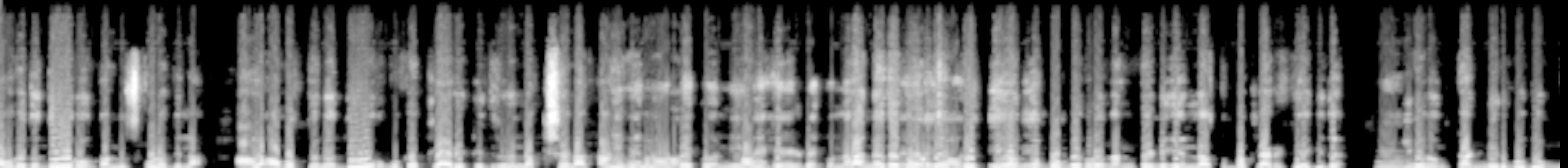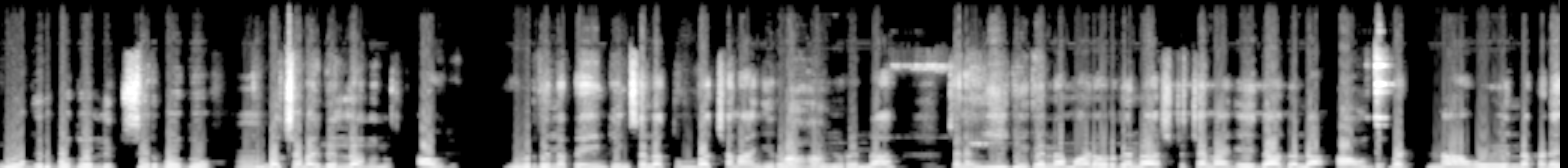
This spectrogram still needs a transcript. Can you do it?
ಅವಾಗ ಅದು ದೇವ್ರು ಅಂತ ಅನ್ನಿಸ್ಕೊಳ್ಳೋದಿಲ್ಲ. ಯಾವತ್ತೂ ದೇವ್ರ ಮುಖ ಕ್ಲಾರಿಟಿ ಇದ್ರೆ ಲಕ್ಷಣ ನೀವೇ ನೋಡ್ಬೇಕು ನೀವೇ. ಹೇಳ್ಬೇಕು ಪ್ರತಿಯೊಂದು. ಬೊಂಬೆಗಳು ನನ್ನ ಕಣ್ಣಿಗೆ ಎಲ್ಲಾ ತುಂಬಾ ಕ್ಲಾರಿಟಿ ಆಗಿದೆ. ಇವನ್ ಒಂದ್ ಕಣ್ಣಿರ್ಬೋದು ಮೂಗಿರ್ಬೋದು ಲಿಪ್ಸ್ ಇರ್ಬೋದು. ತುಂಬಾ ಚೆನ್ನಾಗಿದೆ ಎಲ್ಲಾನು ಹೌದು ಇವ್ರದೆಲ್ಲ ಪೇಂಟಿಂಗ್ಸ್ ಎಲ್ಲ ತುಂಬಾ ಚೆನ್ನಾಗಿರೋದು. ಇವರೆಲ್ಲ ಚೆನ್ನಾಗಿ ಈಗೀಗೆಲ್ಲ ಮಾಡೋರ್ದೆಲ್ಲ ಅಷ್ಟು ಚೆನ್ನಾಗಿ ಇದಾಗಲ್ಲ. ಹೌದು. ಬಟ್ ನಾವು ಎಲ್ಲ ಕಡೆ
